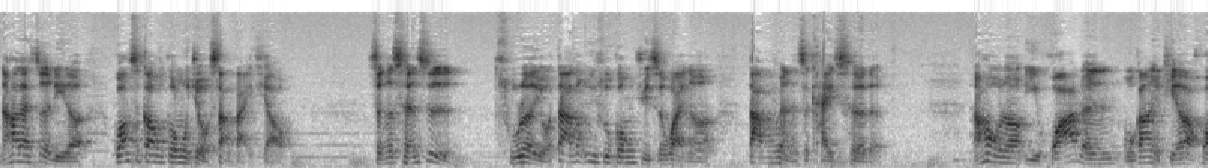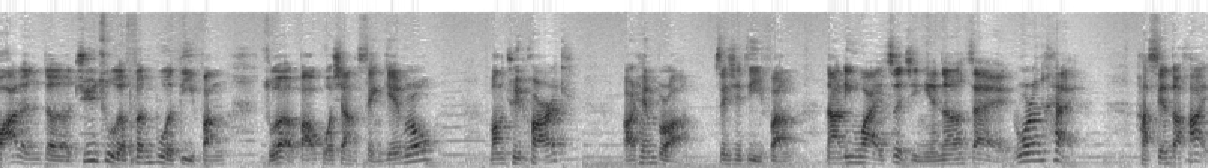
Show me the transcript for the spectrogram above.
然后在这里呢，光是高速公路就有上百条。整个城市除了有大众运输工具之外呢，大部分人是开车的。然后呢，以华人，我刚刚有提到华人的居住的分布的地方，主要有包括像 San Gabriel、Monterey Park、Alhambra。这些地方，那另外这几年呢，在 Rowland Heights、Hacienda Heights，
